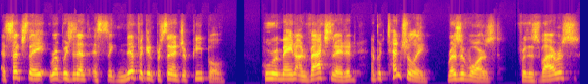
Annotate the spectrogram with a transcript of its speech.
As such, they represent a significant percentage of people who remain unvaccinated and potentially reservoirs for this virus.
